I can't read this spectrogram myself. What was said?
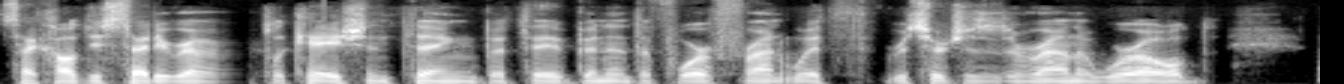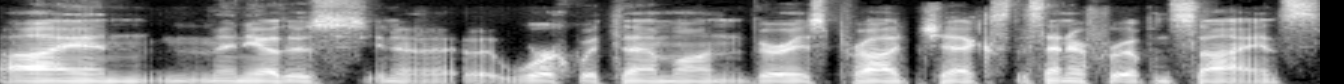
psychology study replication thing, but they've been at the forefront with researchers around the world. I and many others, you know, work with them on various projects. The Center for Open Science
